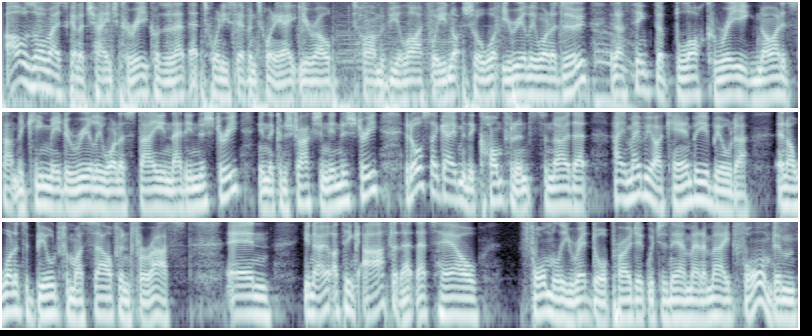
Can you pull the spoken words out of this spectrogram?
I was almost going to change career because it's at that 27, 28 year old time of your life where you're not sure what you really want to do. And I think the block reignited something in me to really want to stay in that industry, in the construction industry. It also gave me the confidence to know that, hey, maybe I can be a builder. And I wanted to build for myself and for us. And, you know, I think after that, that's how formerly Red Door Project, which is now Manna Made, formed. And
